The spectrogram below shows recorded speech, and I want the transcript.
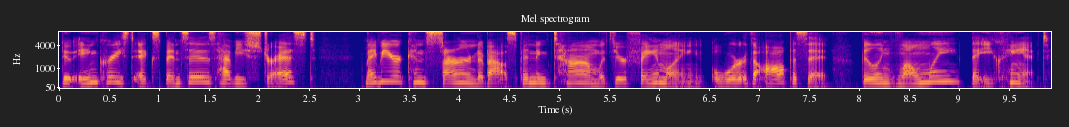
Do increased expenses have you stressed? Maybe you're concerned about spending time with your family, or the opposite, feeling lonely that you can't.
